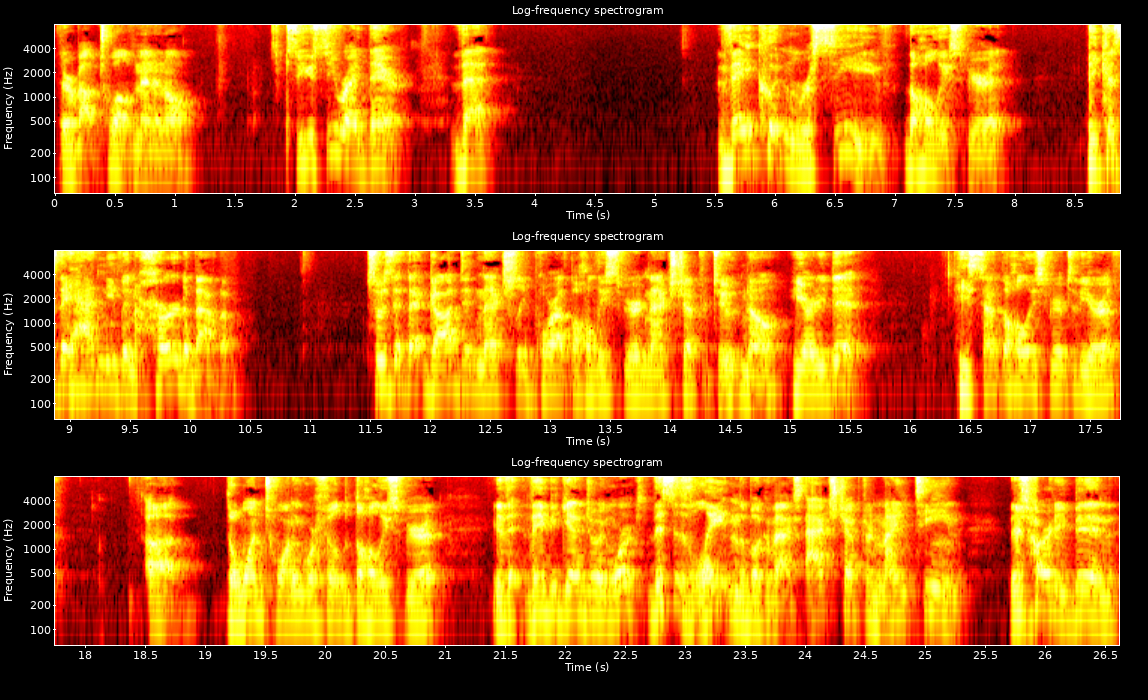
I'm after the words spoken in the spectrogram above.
There were about 12 men in all. So you see right there that they couldn't receive the Holy Spirit because they hadn't even heard about him. So is it that God didn't actually pour out the Holy Spirit in Acts chapter 2? No, he already did. He sent the Holy Spirit to the earth. Uh, the 120 were filled with the Holy Spirit. They began doing work. This is late in the book of Acts, Acts chapter 19. There's already been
